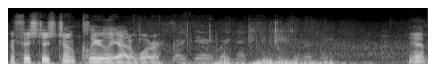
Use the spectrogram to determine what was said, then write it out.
The fish just jumped clearly out of water. Right there, right next to the ripple. Yep.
